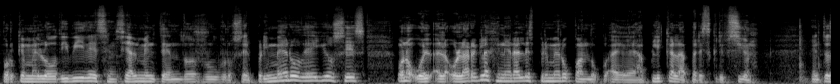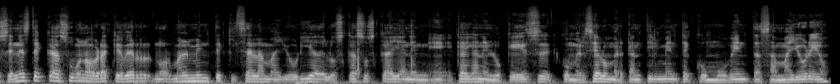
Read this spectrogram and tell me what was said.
porque me lo divide esencialmente en dos rubros. El primero de ellos es, bueno, o, el- o la regla general es primero cuando eh, aplica la prescripción. Entonces, en este caso, bueno, habrá que ver normalmente quizá la mayoría de los casos caigan en, eh, caigan en lo que es comercial o mercantilmente como ventas a mayoreo,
